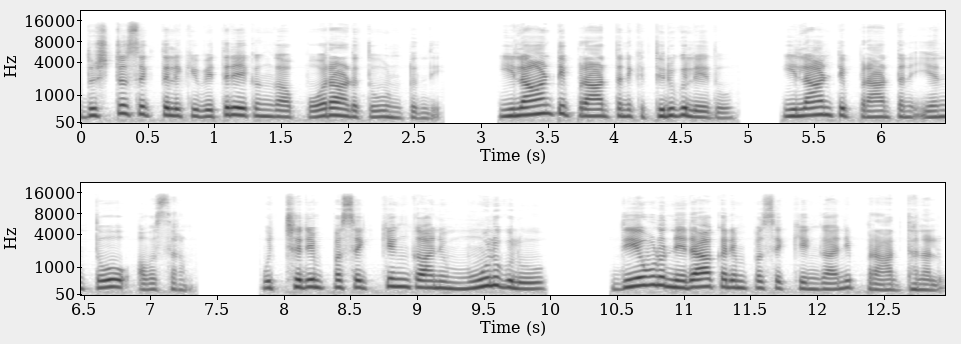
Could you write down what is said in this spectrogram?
దుష్టశక్తులకి వ్యతిరేకంగా పోరాడుతూ ఉంటుంది. ఇలాంటి ప్రార్థనకి తిరుగులేదు. ఇలాంటి ప్రార్థన ఎంతో అవసరం. ఉచ్చరింపశక్యం కాని మూలుగులు దేవుడు నిరాకరింపశక్యం గాని ప్రార్థనలు.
